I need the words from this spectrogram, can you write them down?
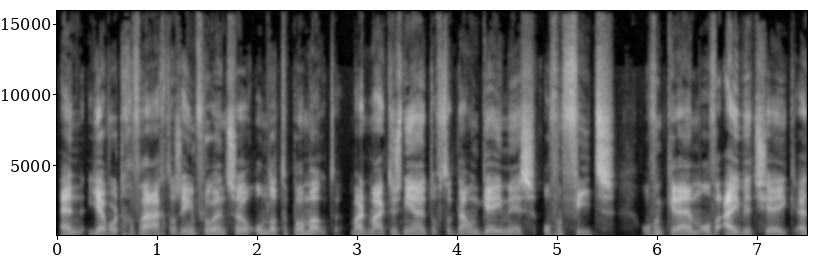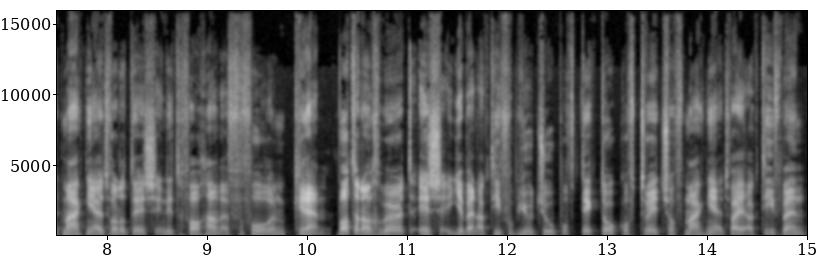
en jij wordt gevraagd als influencer om dat te promoten. Maar het maakt dus niet uit of dat nou een game is, of een fiets, of een crème, of eiwitshake. Het maakt niet uit wat het is. In dit geval gaan we even voor een crème. Wat er dan gebeurt is, je bent actief op YouTube, of TikTok, of Twitch, of maakt niet uit waar je actief bent.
